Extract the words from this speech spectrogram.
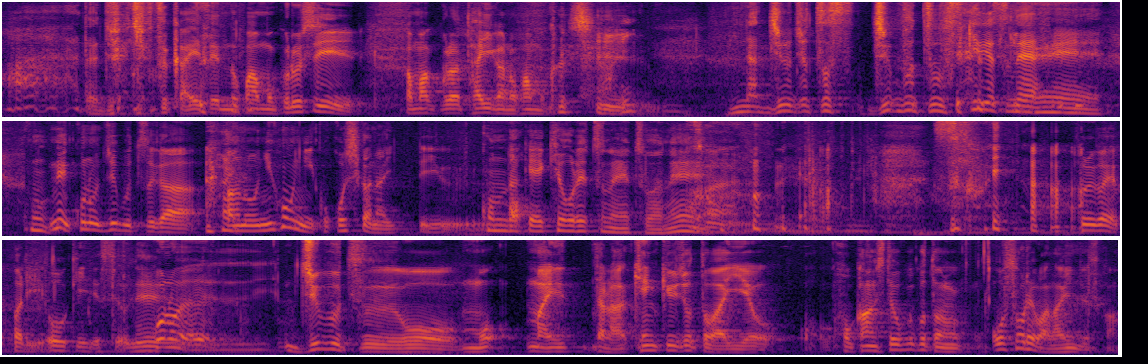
あ、呪術廻戦のファンも来るし 鎌倉大河のファンも来るし、はい、みんな呪術呪物好きですね。え。ー、ねこの呪物が、はい、あの日本にここしかないっていう。こんだけ強烈なやつはね、はい、すごいな。それがやっぱり大きいですよね。この呪物をもまあ言ったら研究所とはいえ保管しておくことの恐れはないんですか？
